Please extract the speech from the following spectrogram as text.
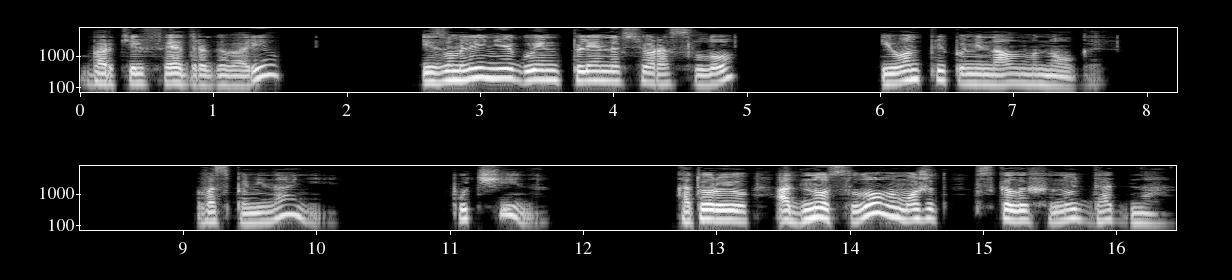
Баркельфедро говорил, изумление Гуинплена все росло, и он припоминал многое. Воспоминание — пучина, которую одно слово может всколыхнуть до дна.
